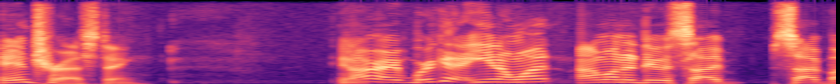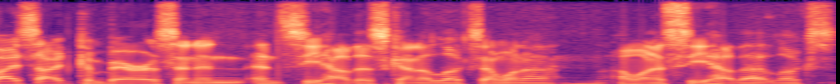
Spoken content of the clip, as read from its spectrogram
Interesting. Yeah. All right, we're gonna. You know what? I want to do a side side by side comparison and and see how this kind of looks. I want to I want to see how that looks.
